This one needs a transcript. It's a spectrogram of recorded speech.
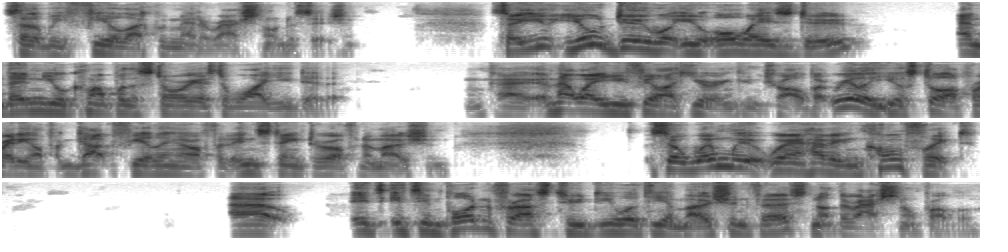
so that we feel like we made a rational decision. So you you'll do what you always do, and then you'll come up with a story as to why you did it. Okay. And that way you feel like you're in control, but really you're still operating off a gut feeling or off an instinct or off an emotion. So when we're, we're having conflict, uh, it's, it's important for us to deal with the emotion first, not the rational problem.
